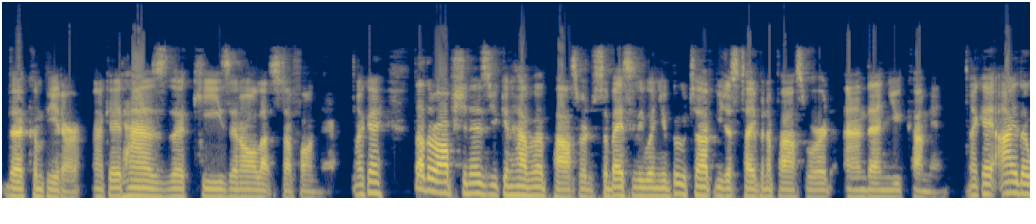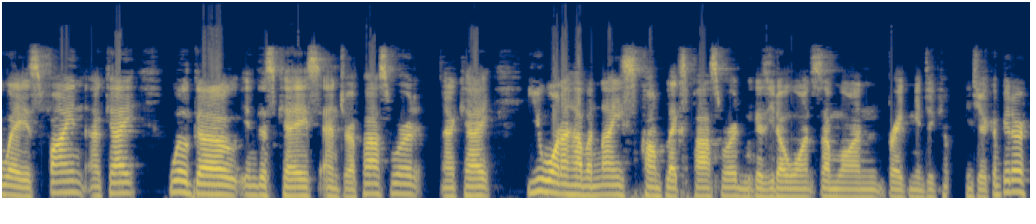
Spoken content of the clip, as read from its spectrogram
the computer. Okay, it has the keys and all that stuff on there. Okay, the other option is you can have a password. So basically, when you boot up, you just type in a password and then you come in. Okay, either way is fine. Okay, we'll go, in this case, enter a password. Okay, you want to have a nice complex password because you don't want someone breaking into, into your computer.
